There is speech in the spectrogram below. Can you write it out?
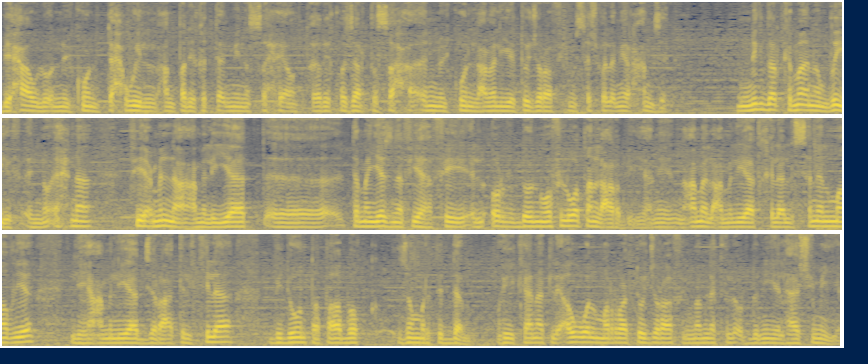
بيحاولوا إنه يكون التحويل عن طريق التأمين الصحي أو عن طريق وزارة الصحة إنه يكون العملية تجرى في مستشفى الأمير حمزة. نقدر كمان نضيف إنه إحنا في عملنا عمليات آه تميزنا فيها في الأردن وفي الوطن العربي، يعني نعمل عمليات خلال السنة الماضية اللي هي عمليات زراعة الكلى بدون تطابق زمرة الدم، وهي كانت لأول مرة تجرى في المملكة الأردنية الهاشمية.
